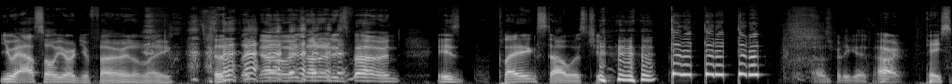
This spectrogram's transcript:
"You asshole! You're on your phone." I'm like, like "No, he's not on his phone. He's playing Star Wars tune." That was pretty good. All right. Peace.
